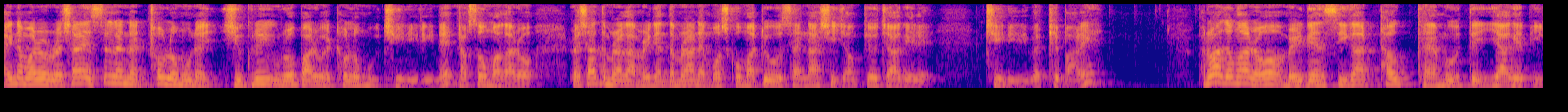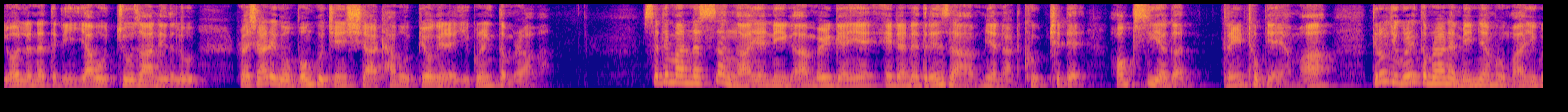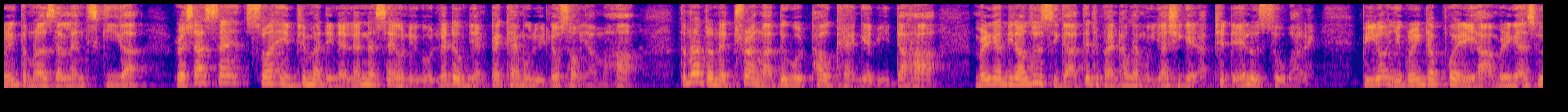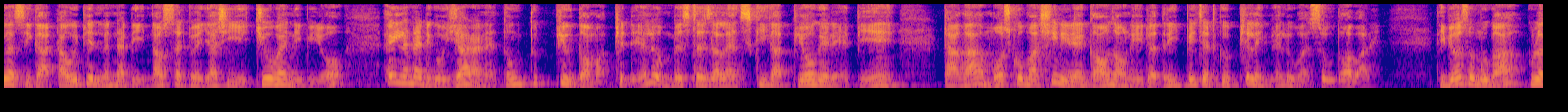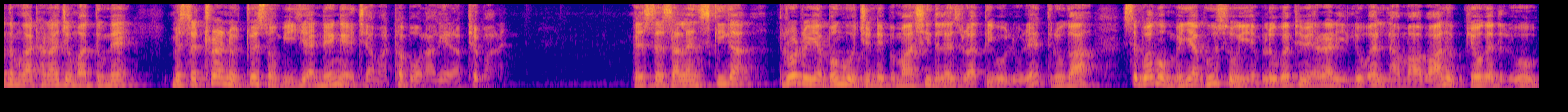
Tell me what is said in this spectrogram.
အဲဒီနောက်မှာတော့ရုရှားရဲ့စစ်လက်နက်ထုတ်လုပ်မှုနဲ့ယူကရိန်းဥရောပတို့ရဲ့ထုတ်လုပ်မှုအခြေအနေတွေနဲ့နောက်ဆုံးမှာကတော့ရုရှားသမ္မတကအမေရိကန်သမ္မတနဲ့မော်စကိုမှာတွေ့ဖို့ဆန္ဒရှိကြောင်းပြောကြားခဲ့တဲ့အခြေအနေတွေပဲဖြစ်ပါတယ်ပထမဆုံးကတော့ American စီကထောက်ခံမှုအသစ်ရခဲ့ပြီးတော့လက်နက်တွေရဖို့ကြိုးစားနေတယ်လို့ရုရှားတွေကိုဘုံကုချင်းရှာထားဖို့ပြောခဲ့တဲ့ယူကရိန်းသမ္မတပါစက်တင်ဘာ25ရက်နေ့ကအမေရိကန်ရဲ့အင်တာနက်သတင်းစာမျက်နှာတစ်ခုဖြစ်တဲ့ Oxia ကသတင်းထုတ်ပြန်ရမှာ သူတို့ယူကရိန်းသမ္မတနဲ့မေးမြန်းမှုမှာယူကရိန်းသမ္မတဇလန်စကီကရုရှားဆန့်စွမ်းအင်ဖြစ်မှတ်တွေနဲ့လက်နက်ဆက်အုံတွေကိုလက်တုံပြန်တိုက်ခတ်မှုတွေလှုပ်ဆောင်ရမှာသမ္မတဒေါ်နယ်ထရန့်ကသူ့ကိုထောက်ခံခဲ့ပြီးဒါဟာအမေရိကန်ပြည်ထောင်စုစီကအသစ်တပံထောက်ခံမှုရရှိခဲ့တာဖြစ်တယ်လို့ဆိုပါတယ်ပြီးတော့ယူကရိန်းတပ်ဖွဲ့တွေဟာအမေရိကန်အစိုးရစီကတာဝေးပစ်လက်နက်တွေနောက်ဆက်တွဲရရှိရေးကြိုးပမ်းနေပြီးတော့အဲ့လက်နက်တွေကိုရတာနဲ့အသုံးပြုသွားမှာဖြစ်တယ်လို့မစ္စတာဇလန်စကီကပြောခဲ့တဲ့အပြင် ဒါကမော်စကိုမှာရှိနေတဲ့ခေါင်းဆောင်တွေအတွက်သတိပေးချက်တစ်ခုဖြစ်လိမ့်မယ်လို့ပါဆိုသွားပါတယ်ဒီပြောဆိုမှုကကုလသမဂ္ဂဌာနချုပ်မှာသူနဲ့မစ္စတာထရန့်တို့တွေ့ဆုံပြီးရက်အနည်းငယ်အကြာမှာထွက်ပေါ်လာခဲ့တာဖြစ်ပါတယ်မစ္စတာဇလန်စကီကသူတို့တွေရဲ့ဘုံကိုချင်းတွေဘယ်မှာရှိတယ်လဲဆိုတာသိဖို့လိုတယ်သူတို့ကစစ်ပွဲကိုမရက်ဘူးဆိုရင်ဘယ်လိုပဲဖြစ်ဖြစ်အဲ့ဒါတွေလိုအပ်လာမှာပါလို့ပြောခဲ့တယ်လို့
